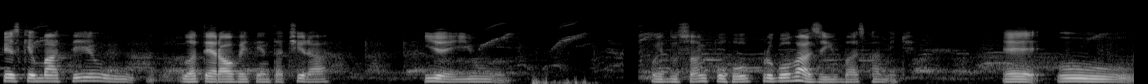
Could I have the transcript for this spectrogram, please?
fez que bateu, o lateral vai tentar tirar. E aí o, o Edu só empurrou pro gol vazio, basicamente. É, o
